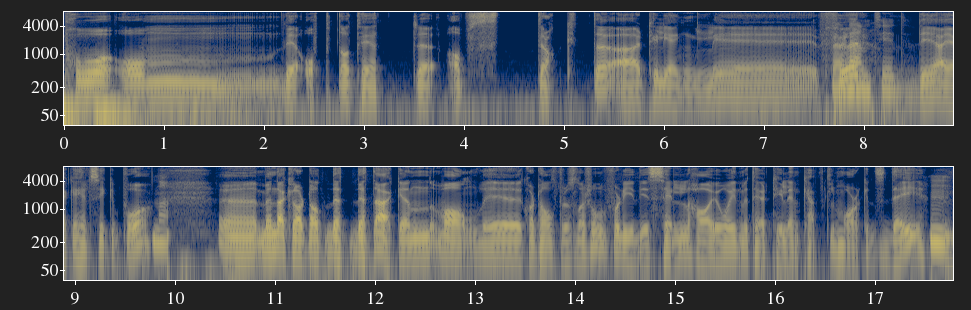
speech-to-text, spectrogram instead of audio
på om det oppdaterte abstrakte er tilgjengelig Før før. Det er jeg ikke helt sikker på. Nei. Eh, Men det er klart at det, dette er ikke en vanlig kvartalspresentasjon, fordi de selv har jo invitert til en Capital Markets Day. Mm.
